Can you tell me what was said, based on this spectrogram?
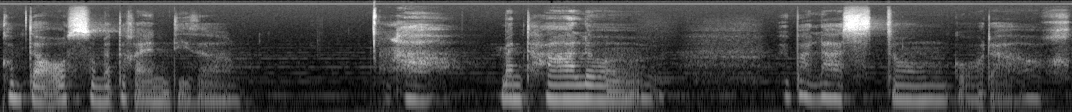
kommt da auch so mit rein, diese ah, mentale Überlastung oder auch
